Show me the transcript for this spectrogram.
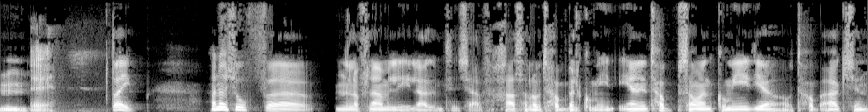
مم. إيه. طيب أنا أشوف آه، من الأفلام اللي لازم تنشاف خاصة لو تحب الكوميديا يعني تحب سواء كوميديا أو تحب أكشن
